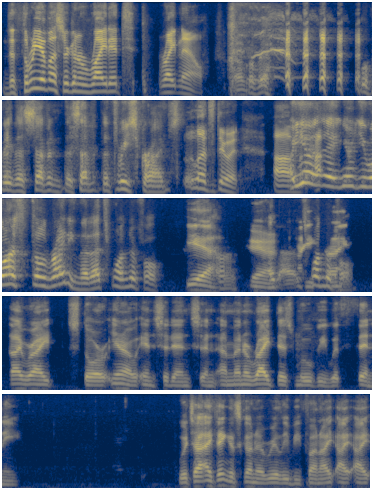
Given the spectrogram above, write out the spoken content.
The three of us are going to write it right now. We'll be, we'll be the seven, the seven, the three scribes. Let's do it. Are Um, you? I- uh, you you are still writing though. That's wonderful. Yeah, Uh, yeah. uh, it's I- wonderful. I write story, you know, incidents, and I'm going to write this movie with Finney, which I, I think is going to really be fun. I I I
